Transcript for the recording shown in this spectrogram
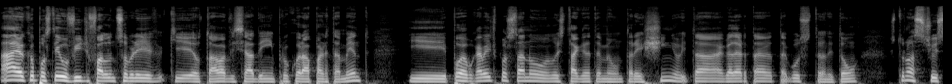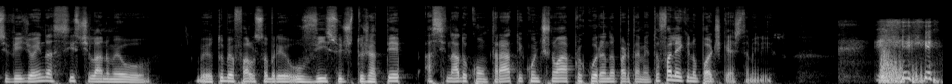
Ah, é que eu postei o vídeo falando sobre que eu tava viciado em procurar apartamento. E, pô, eu acabei de postar no, no Instagram também um trechinho e tá, a galera tá, tá gostando. Então, se tu não assistiu esse vídeo, ainda assiste lá no meu, meu YouTube. Eu falo sobre o vício de tu já ter assinado o contrato e continuar procurando apartamento. Eu falei aqui no podcast também disso.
